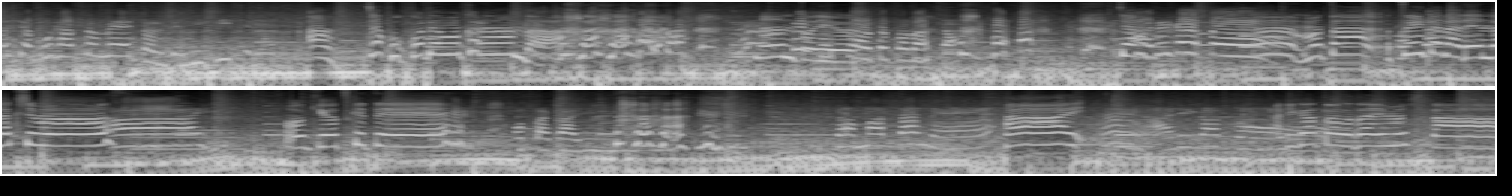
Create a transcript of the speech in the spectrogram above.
私は500メートルで右ってなあじゃあここでお別れなんだ。なんという。うとこだった。じゃあありがとう。うんまた着いたら連絡しまはーい。すお気をつけて。お互い じゃあまたね。はーい。うんありがとう。ありがとうございました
